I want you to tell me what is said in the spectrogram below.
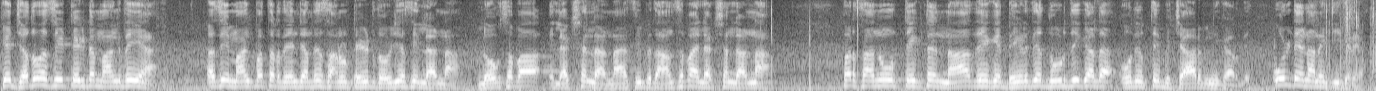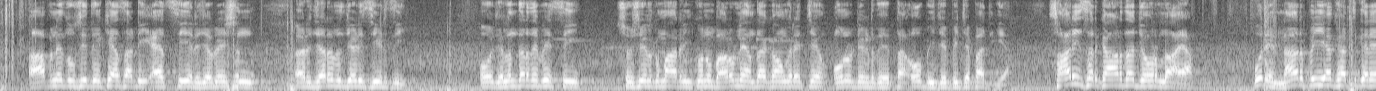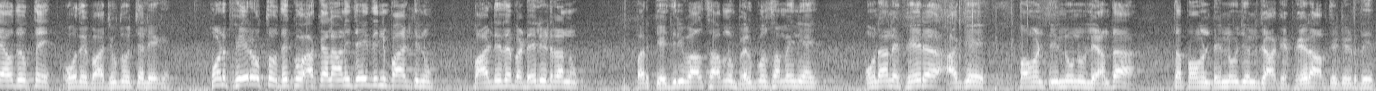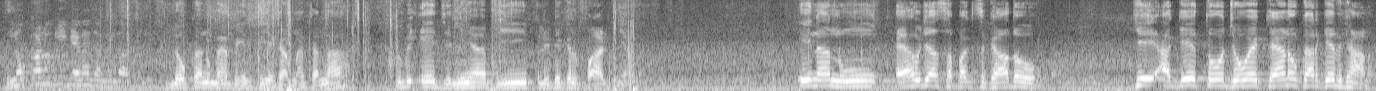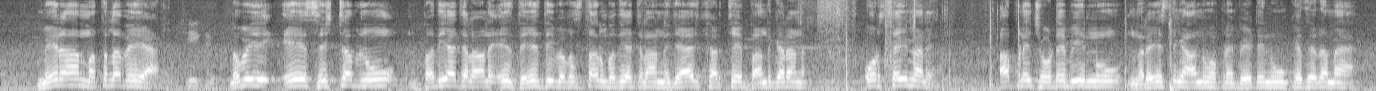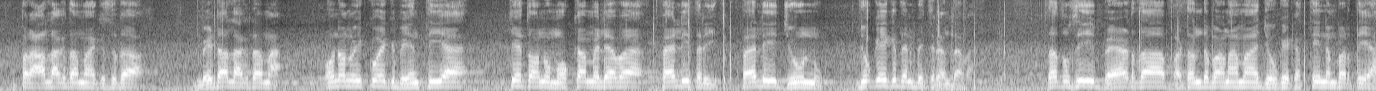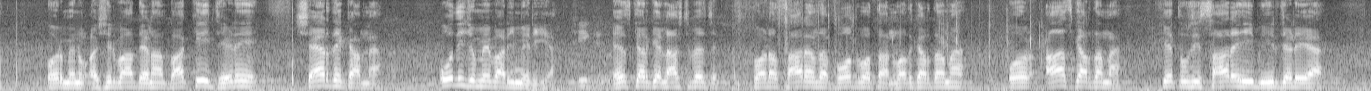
ਕਿ ਜਦੋਂ ਅਸੀਂ ਟਿਕਟ ਮੰਗਦੇ ਆ, ਅਸੀਂ ਮੰਗ ਪੱਤਰ ਦੇਣ ਜਾਂਦੇ, ਸਾਨੂੰ ਟਿਕਟ ਦਿਓ ਜੀ, ਅਸੀਂ ਲੜਨਾ। ਲੋਕ ਸਭਾ ਇਲੈਕਸ਼ਨ ਲੜਨਾ, ਅਸੀਂ ਵਿਧਾਨ ਸਭਾ ਇਲੈਕਸ਼ਨ ਲੜਨਾ। ਪਰ ਸਾਨੂੰ ਟਿਕਟ ਨਾ ਦੇ ਕੇ ਦੇਣ ਦੇ ਦੂਰ ਦੀ ਗੱਲ ਆ, ਉਹਦੇ ਉੱਤੇ ਵਿਚਾਰ ਵੀ ਨਹੀਂ ਕਰਦੇ। ਉਲਟੇ ਇਹਨਾਂ ਨੇ ਕੀ ਕਰਿਆ? ਆਪਨੇ ਤੁਸੀਂ ਦੇਖਿਆ ਸਾਡੀ ਐਸਸੀ ਰਿਜ਼ਰਵੇਸ਼ਨ ਰਿਜ਼ਰਵ ਜਿਹੜੀ ਸੀਟ ਸੀ, ਉਹ ਜਲੰਧਰ ਦੇ ਵਿੱਚ ਸੀ। ਸੁਸ਼ੀਲ ਕੁਮਾਰ ਰਿੰਕੂ ਨੂੰ ਬਾਹਰੋਂ ਲਿਆਂਦਾ ਕਾਂਗਰਸ 'ਚ, ਉਹਨੂੰ ਟਿਕਟ ਦੇ ਦਿੱਤਾ, ਉਹ ਬੀਜੇਪੀ 'ਚ ਭੱਜ ਗਿਆ। ਸਾਰੀ ਸਰਕਾਰ ਦਾ ਜ਼ੋਰ ਲਾਇਆ। ਉਹਨੇ ਇੰਨਾ ਰੁਪਈਆ ਖਰਚ ਕਰਿਆ ਉਹਦੇ ਉੱਤੇ, ਉਹਦੇ ਬਾਵਜੂਦ ਉਹ ਚਲੇ ਗਏ। ਹੁਣ ਫਿਰ ਉੱਥੋਂ ਦੇਖੋ, ਅਕਲ ਆਣੀ ਚਾਹੀਦੀ ਨਹੀਂ ਪਾਰਟੀ ਨੂੰ। ਪਾਰਟੀ ਦੇ ਵੱਡੇ ਲੀਡਰਾਂ ਨੂੰ। ਪਰ ਕੇਜਰੀਵਾਲ ਸਾਹਿਬ ਨੂੰ ਬਿਲਕੁਲ ਸਮਝ ਨਹੀਂ ਆਈ। ਉਹਨਾਂ ਨੇ ਫਿਰ ਅੱਗੇ ਪਵਨ ਟਿੰਨੂ ਨੂੰ ਲਿਆਂਦਾ ਤਾਂ ਪਵਨ ਟਿੰਨੂ ਜੀ ਨੂੰ ਜਾ ਕੇ ਫਿਰ ਆਪ ਦੀ ਟਿਕਟ ਦੇ ਦਿੱਤੀ। ਲੋਕਾਂ ਨੂੰ ਕੀ ਕਹਿਣਾ ਚਾਹੁੰਦੇ ਲਾਸਟ ਵਿੱਚ? ਲੋਕਾਂ ਨੂੰ ਮੈਂ ਬੇਨਤੀ ਇਹ ਕਰਨਾ ਚਾਹੁੰਦਾ ਕਿ ਵੀ ਇਹ ਜਿੰਨੀਆਂ ਵੀ ਪੋਲੀਟੀਕਲ ਪਾਰਟੀਆਂ ਇਹਨਾਂ ਨੂੰ ਇਹੋ ਜਿਹਾ ਸਬਕ ਸਿਖਾ ਦਿਓ ਕਿ ਅੱਗੇ ਤੋਂ ਜੋ ਇਹ ਕਹਿਣੋ ਕਰਕੇ ਦਿਖਾਣ। ਮੇਰਾ ਮਤਲਬ ਇਹ ਹੈ ਠੀਕ ਹੈ। ਨੋ ਵੀ ਇਹ ਸਿਸਟਮ ਨੂੰ ਵਧੀਆ ਚਲਾਉਣ ਇਸ ਦੇਸ਼ ਦੀ ਵਿਵਸਥਾ ਨੂੰ ਵਧੀਆ ਚਲਾਉਣ ਨਜਾਇਜ਼ ਖਰਚੇ ਬੰਦ ਕਰਨ ਔਰ ਸਹੀ ਮਾਨੇ। ਆਪਣੇ ਛੋਟੇ ਵੀਰ ਨੂੰ ਨਰੇਸ਼ ਸਿੰਘਾਂ ਨੂੰ ਆਪਣੇ ਬੇਟੇ ਨੂੰ ਕਿਸੇ ਦਾ ਮੈਂ ਭਰਾ ਲੱਗਦਾ ਮੈਂ ਕਿਸੇ ਦਾ ਬੇਟਾ ਲੱਗਦਾ ਮੈਂ ਉਹਨਾਂ ਨੂੰ ਇੱਕੋ ਇੱਕ ਬੇਨਤੀ ਹੈ ਕਿ ਤੁਹਾਨੂੰ ਮੌਕਾ ਮਿਲਿਆ ਵਾ ਪਹਿਲੀ ਤਰੀਕ ਪਹਿਲੀ ਜੂਨ ਨੂੰ ਜੋ ਕਿ ਇੱਕ ਦਿਨ ਵਿੱਚ ਰਹਿੰਦਾ ਵਾ। ਤਾਂ ਤੁਸੀਂ ਬੈਟ ਦਾ ਬਟਨ ਦਬਾਉਣਾ ਵਾ ਜੋ ਕਿ 31 ਨੰਬਰ ਤੇ ਆ ਔਰ ਮੈਨੂੰ ਆਸ਼ੀਰਵਾਦ ਦੇਣਾ ਬਾਕੀ ਜਿਹੜੇ ਸ਼ਹਿਰ ਦੇ ਕੰਮ ਆ ਉਹਦੀ ਜ਼ਿੰਮੇਵਾਰੀ ਮੇਰੀ ਆ। ਇਸ ਕਰਕੇ ਲਾਸਟ ਵਿੱਚ ਤੁਹਾਡਾ ਸਾਰਿਆਂ ਦਾ ਬਹੁਤ ਬਹੁਤ ਧੰਨਵਾਦ ਕਰਦਾ ਮੈਂ ਔਰ ਆਸ ਕਰਦਾ ਮੈਂ ਕਿ ਤੁਸੀਂ ਸਾਰੇ ਹੀ ਵੀਰ ਜਿਹੜੇ ਆ,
